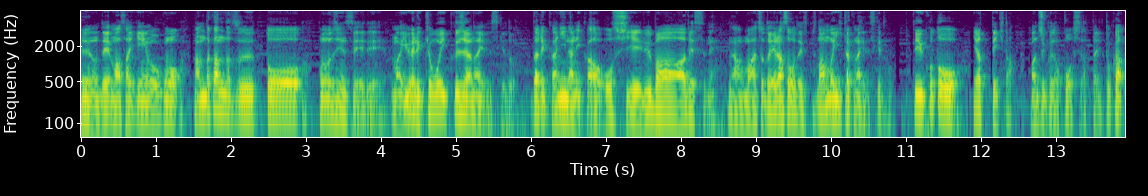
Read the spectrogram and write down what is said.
というので、まあ最近は僕もなんだかんだずっとこの人生で、まあいわゆる教育じゃないですけど、誰かに何か教える場ですね。なんかまあちょっと偉そうで、ちょっとあんま言いたくないですけど、っていうことをやってきた。まあ塾の講師だったりとか、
